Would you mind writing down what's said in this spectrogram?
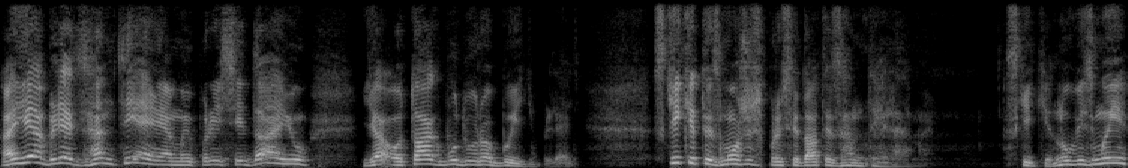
А я, блядь, з гантелями присідаю, я отак буду робити, блядь. Скільки ти зможеш присідати з гантелями? Скільки? Ну, візьми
